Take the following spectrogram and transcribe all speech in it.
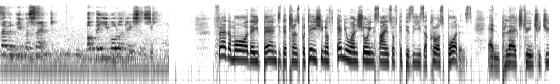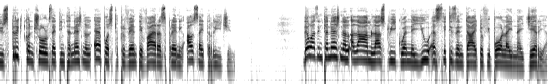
70% of the Ebola cases. Furthermore, they banned the transportation of anyone showing signs of the disease across borders and pledged to introduce strict controls at international airports to prevent the virus spreading outside the region. There was international alarm last week when a US citizen died of Ebola in Nigeria,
